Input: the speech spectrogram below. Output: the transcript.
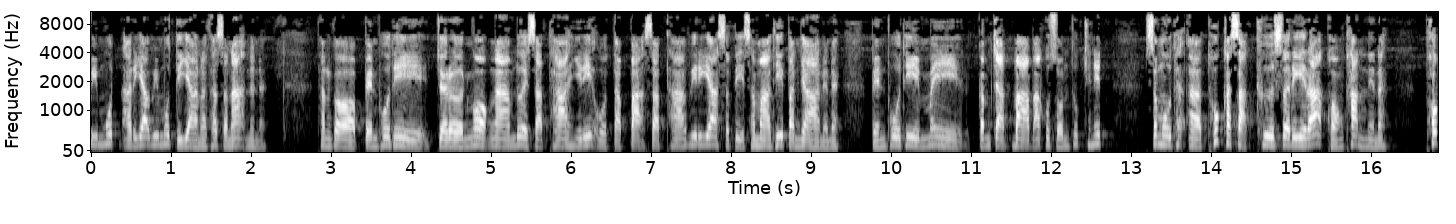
วิมุตติ อริยวิมุตติญาณทัศนะเนี่ยนะท่านก็เป็นผู้ที่เจริญงอกงามด้วยศรัทธาหิริโอตปะศรัทธาวิริยะสติสมาธิปัญญาเนี่ยนะเป็นผู้ที่ไม่กำจัดบาปอากุศลทุกชนิด สมุททุกขสัตว์คือสรีระของท่านเนี่ยนะพบ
